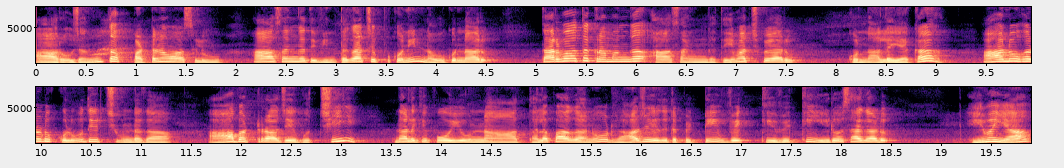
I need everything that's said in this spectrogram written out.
ఆ రోజంతా పట్టణవాసులు ఆ సంగతి వింతగా చెప్పుకొని నవ్వుకున్నారు. తర్వాత క్రమంగా ఆ సంగతే మర్చిపోయారు. కొన్నాళ్ళయ్యాక ఆలోహరుడు కొలువు తీర్చి ఉండగా ఆ భట్రాజే వచ్చి నలిగిపోయి ఉన్న ఆ తలపాగాను రాజు ఎదుట పెట్టి వెక్కి వెక్కి ఏడవసాగాడు ఏమయ్యా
